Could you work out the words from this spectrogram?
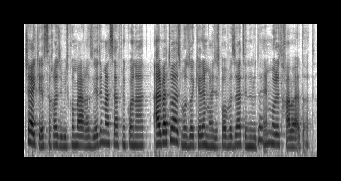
چرا که استخراج بیت کوین برق زیادی مصرف می‌کند. البته از مذاکره مجلس با وزارت نیرو در این مورد خبر داد.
